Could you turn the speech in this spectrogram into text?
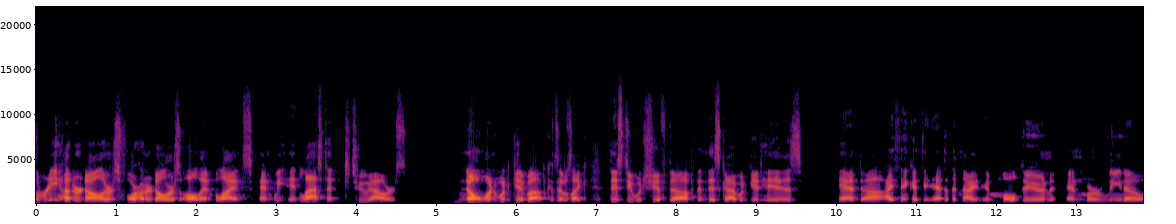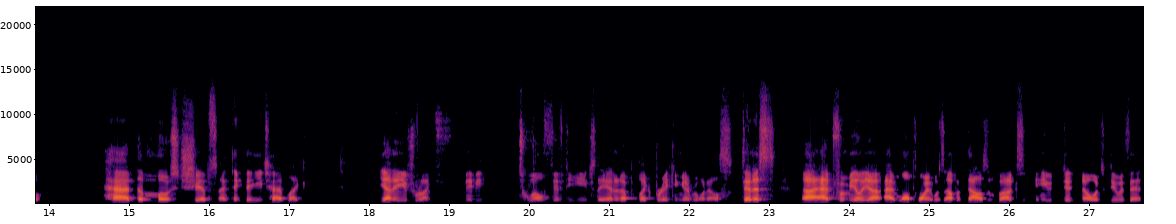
three hundred dollars, four hundred dollars all in blinds, and we it lasted two hours. No one would give up because it was like this dude would shift up, and then this guy would get his, and uh, I think at the end of the night, Muldoon and Merlino had the most chips. I think they each had like, yeah, they each were like maybe twelve fifty each. They ended up like breaking everyone else. Dennis uh, at Familia at one point was up a thousand bucks. and He didn't know what to do with it,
